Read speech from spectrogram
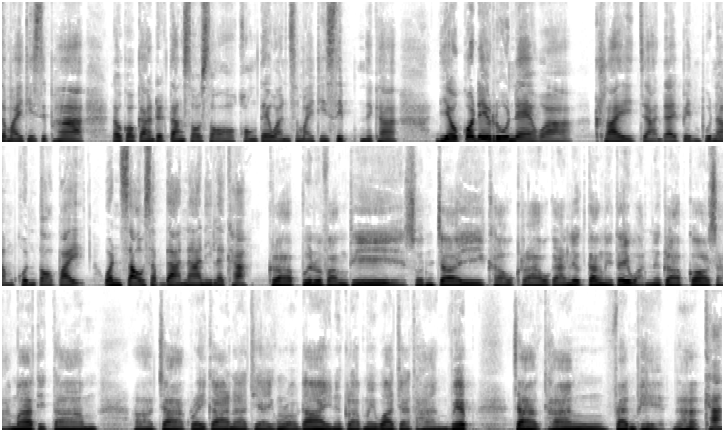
สมัยที่ 15 แล้วก็การเลือกตั้งสสของไต้หวันสมัยที่ 10 นะคะ เดี๋ยวก็ได้รู้แน่ว่าใครจะได้เป็นผู้นำคนต่อไปวันเสาร์สัปดาห์หน้านี่แหละค่ะ ครับเพื่อนผู้ฟังที่สนใจข่าวคราวการเลือกตั้งในไต้หวันนะครับ ก็สามารถติดตาม จากรายการอาทีไอของเราได้นะครับ ไม่ว่าจะทางเว็บจากทางแฟนเพจนะฮะค่ะ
